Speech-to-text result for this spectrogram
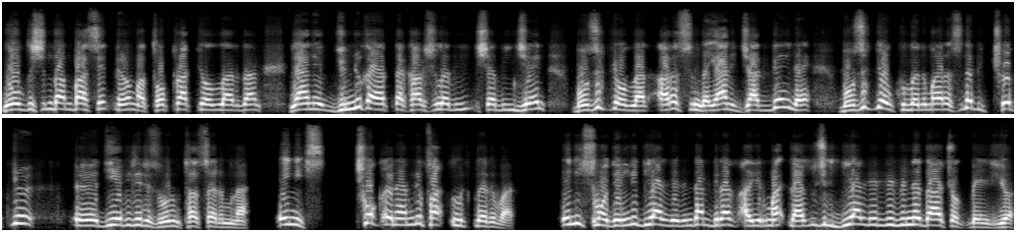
yol dışından bahsetmiyorum ama toprak yollardan yani günlük hayatta karşılaşabileceğin bozuk yollar arasında yani caddeyle bozuk yol kullanımı arasında bir köprü e, diyebiliriz bunun tasarımına. NX çok önemli farklılıkları var. NX modelini diğerlerinden biraz ayırmak lazım. Çünkü diğerleri birbirine daha çok benziyor.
